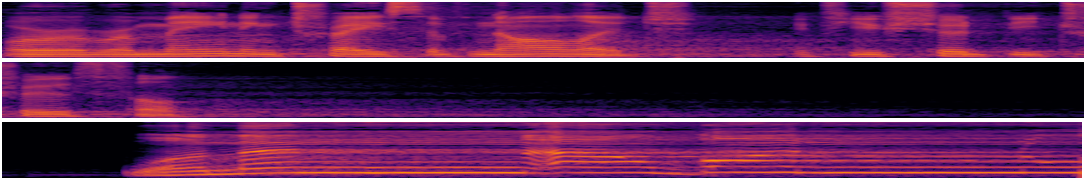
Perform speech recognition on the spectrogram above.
or a remaining trace of knowledge, if you should be truthful. ومن أضل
